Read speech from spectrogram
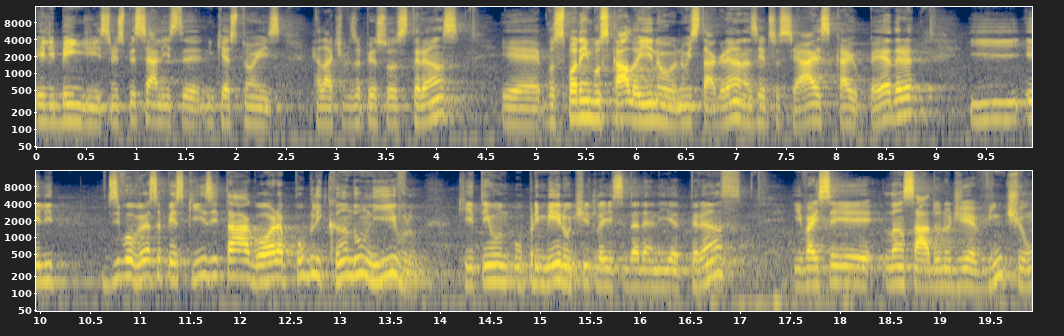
ele bem disse, um especialista em questões relativas a pessoas trans. É, vocês podem buscá-lo aí no, no, Instagram, nas redes sociais, Caio Pedra. E ele desenvolveu essa pesquisa e está agora publicando um livro que tem o, o, primeiro título aí, Cidadania Trans, e vai ser lançado no dia 21,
